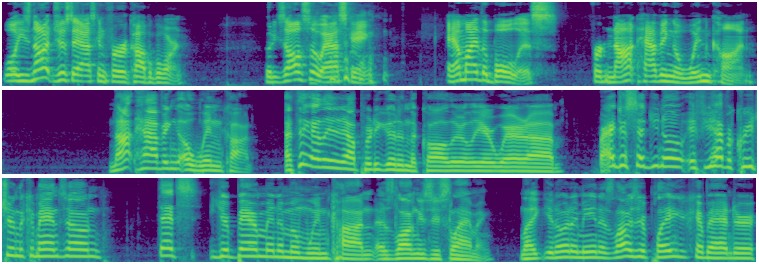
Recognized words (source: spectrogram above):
well, he's not just asking for a corn, but he's also asking, "Am I the Bolas for not having a win con?" Not having a win con. I think I laid it out pretty good in the call earlier where uh, where I just said, you know, if you have a creature in the command zone, that's your bare minimum win con as long as you're slamming. Like, you know what I mean? As long as you're playing your commander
